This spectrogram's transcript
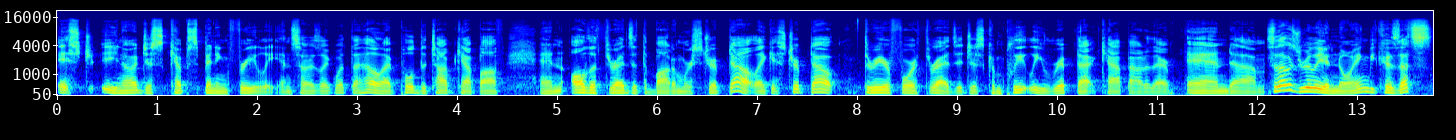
it's you know it just kept spinning freely and so i was like what the hell i pulled the top cap off and all the threads at the bottom were stripped out like it stripped out three or four threads. It just completely ripped that cap out of there. And um, so that was really annoying because that's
